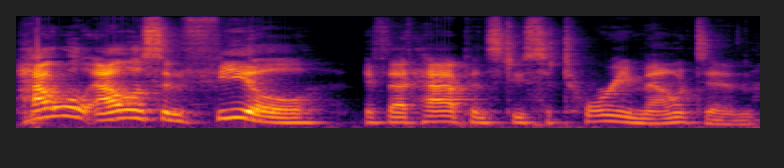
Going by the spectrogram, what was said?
how will Alasyn feel if that happens to Satori Mountain?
